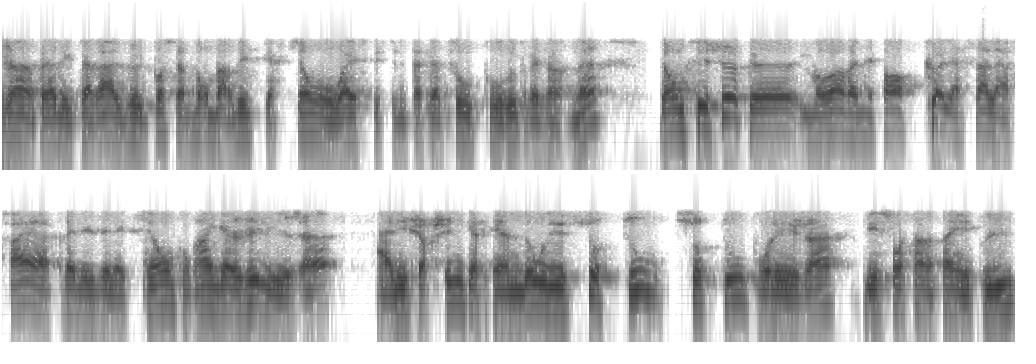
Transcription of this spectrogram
gens en période électorale veulent pas se bombarder de questions ou est-ce que c'est une patate chaude pour eux présentement. Donc, c'est sûr qu'il va y avoir un effort colossal à faire après les élections pour engager les gens à aller chercher une quatrième dose et surtout, surtout pour les gens des 60 ans et plus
